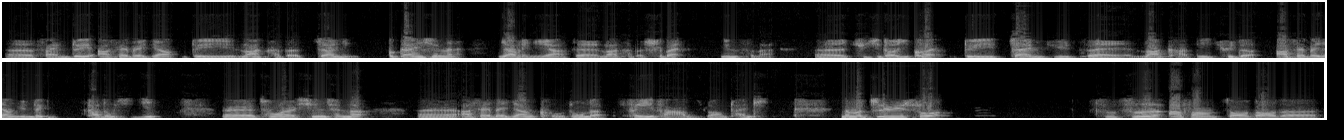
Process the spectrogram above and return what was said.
呃，反对阿塞拜疆对纳卡的占领，不甘心呢亚美尼亚在纳卡的失败，因此呢，呃，聚集到一块，对占据在纳卡地区的阿塞拜疆军队发动袭击，呃，从而形成了呃阿塞拜疆口中的非法武装团体。那么至于说，此次阿方遭到的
